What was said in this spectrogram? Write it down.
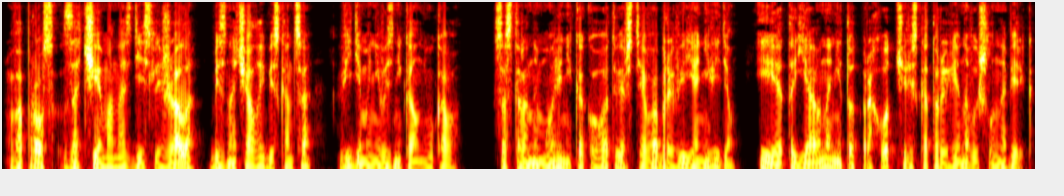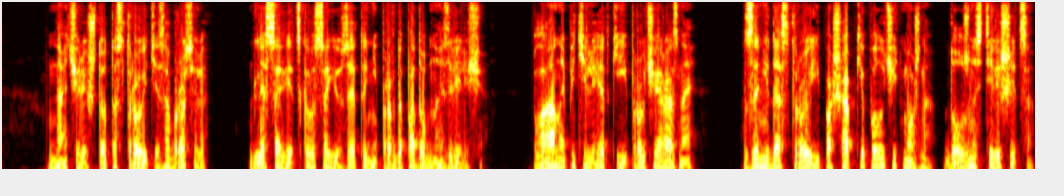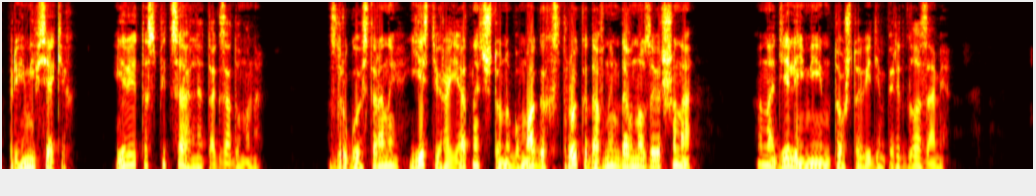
Вопрос, зачем она здесь лежала, без начала и без конца, видимо, не возникал ни у кого. Со стороны моря никакого отверстия в обрыве я не видел. И это явно не тот проход, через который Лена вышла на берег. Начали что-то строить и забросили? Для Советского Союза это неправдоподобное зрелище. Планы, пятилетки и прочее разное. За недострой и по шапке получить можно, должности лишиться, премий всяких. Или это специально так задумано? С другой стороны, есть вероятность, что на бумагах стройка давным-давно завершена, а на деле имеем то, что видим перед глазами.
